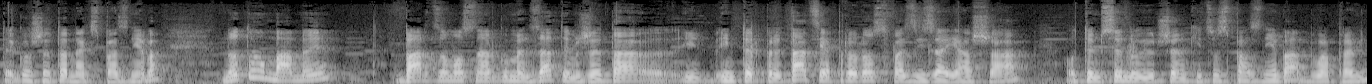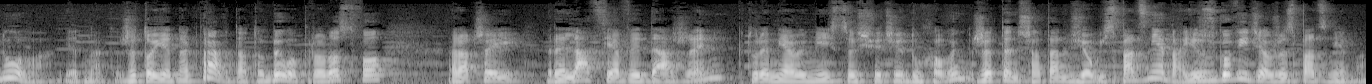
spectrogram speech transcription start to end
tego szatana, jak spadł z nieba, no to mamy bardzo mocny argument za tym, że ta interpretacja proroctwa z Izajasza o tym synu Jutrzenki, co spadł z nieba, była prawidłowa jednak, że to jednak prawda, to było proroctwo, raczej relacja wydarzeń, które miały miejsce w świecie duchowym, że ten szatan wziął i spadł z nieba. Jezus go widział, że spadł z nieba.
